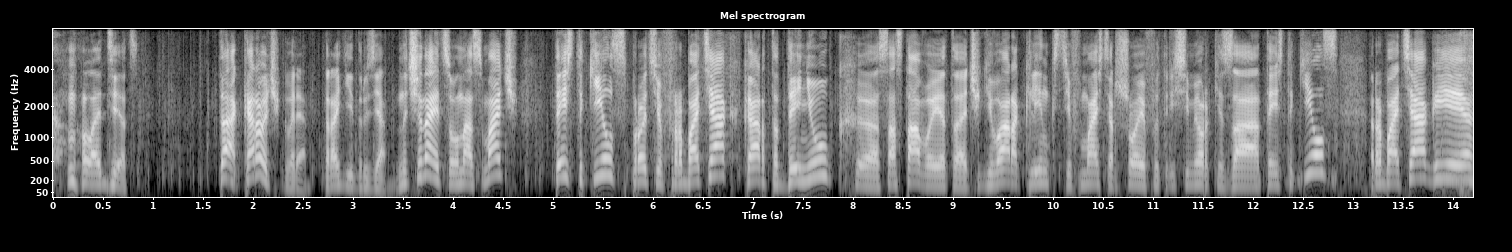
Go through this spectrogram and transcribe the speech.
Молодец. Так, короче говоря, дорогие друзья, начинается у нас матч. Taste Kills против Работяг. Карта de_nuke. Э, составы это Че Гевара, Клинк, Стив Мастер, Шоев и три семерки за Taste Kills. Работяги,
